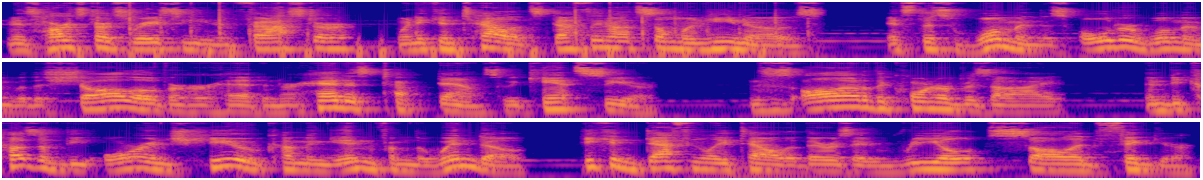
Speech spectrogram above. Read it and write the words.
And his heart starts racing even faster when he can tell it's definitely not someone he knows. It's this woman, this older woman with a shawl over her head, and her head is tucked down so he can't see her. This is all out of the corner of his eye. And because of the orange hue coming in from the window, he can definitely tell that there is a real solid figure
